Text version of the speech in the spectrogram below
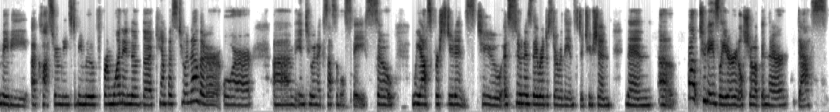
maybe a classroom needs to be moved from one end of the campus to another or um, into an accessible space. So we ask for students to, as soon as they register with the institution, then uh, about two days later, it'll show up in their DAS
